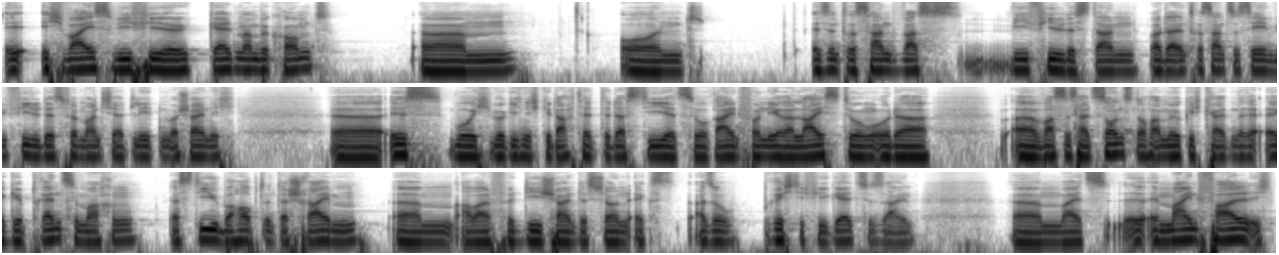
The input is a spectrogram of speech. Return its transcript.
ich weiß, wie viel Geld man bekommt. Ähm, und ist interessant, was, wie viel das dann, oder interessant zu sehen, wie viel das für manche Athleten wahrscheinlich äh, ist, wo ich wirklich nicht gedacht hätte, dass die jetzt so rein von ihrer Leistung oder äh, was es halt sonst noch an Möglichkeiten äh, gibt, Rennen zu machen, dass die überhaupt unterschreiben. Ähm, aber für die scheint es schon ex also richtig viel Geld zu sein. Ähm, weil jetzt äh, in meinem Fall, ich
